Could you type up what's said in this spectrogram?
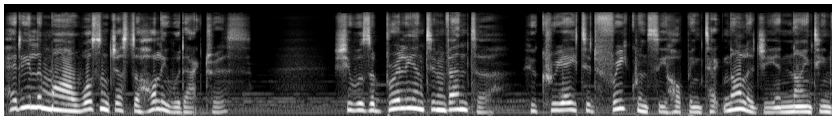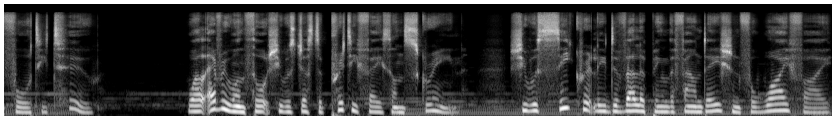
Hedy Lamarr wasn't just a Hollywood actress, she was a brilliant inventor who created frequency hopping technology in 1942. While everyone thought she was just a pretty face on screen, she was secretly developing the foundation for Wi Fi,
